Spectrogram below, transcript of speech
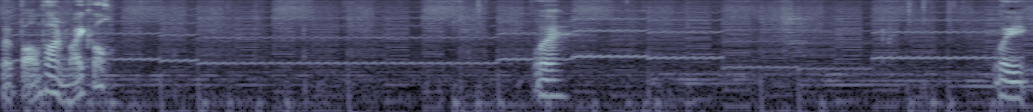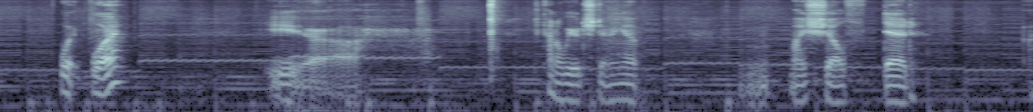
But Bonbon Michael? What? Wait. Wait, what? Yeah. It's kind of weird staring at my shelf dead. Uh,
